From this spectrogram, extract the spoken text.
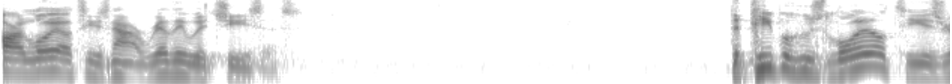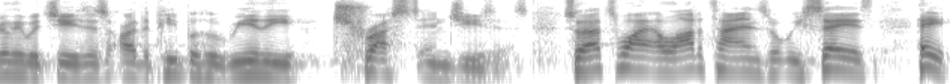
Our loyalty is not really with Jesus. The people whose loyalty is really with Jesus are the people who really trust in Jesus. So that's why a lot of times what we say is, hey,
